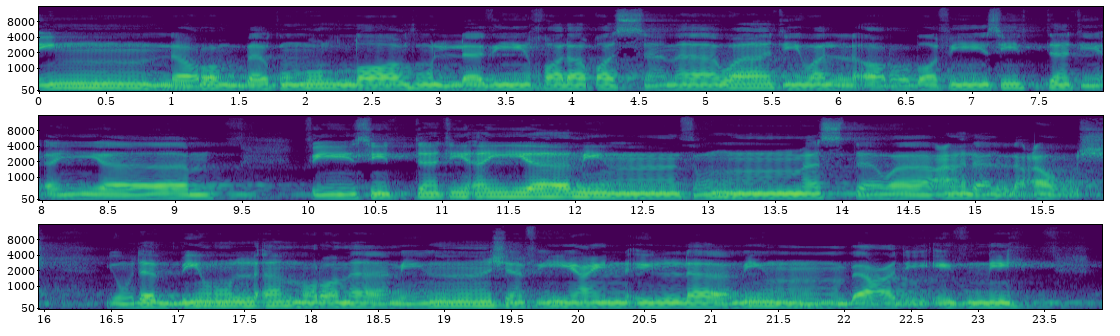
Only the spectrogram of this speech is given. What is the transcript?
إن ربكم الله الذي خلق السماوات والأرض في ستة أيام في ستة أيام ثم استوى على العرش يدبر الأمر ما من شفيع إلا من بعد إذنه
